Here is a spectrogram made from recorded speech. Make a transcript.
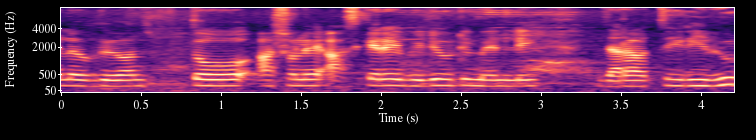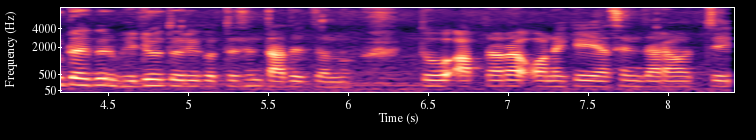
Hello everyone. তো আসলে আজকের এই ভিডিওটি মেনলি যারা হচ্ছে রিভিউ টাইপের ভিডিও তৈরি করতেছেন তাদের জন্য। তো আপনারা অনেকেই আছেন যারা হচ্ছে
